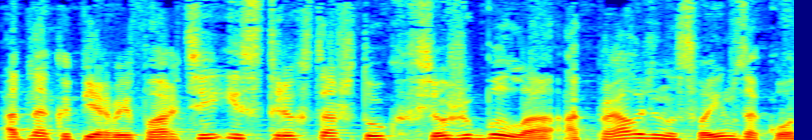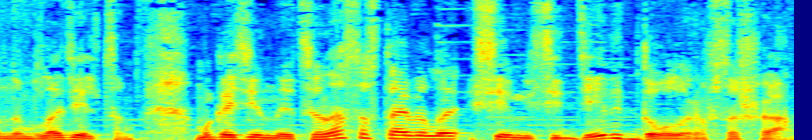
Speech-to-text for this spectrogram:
Однако первая партия из 300 штук все же была отправлена своим законным владельцам. Магазинная цена составила 79 долларов США.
